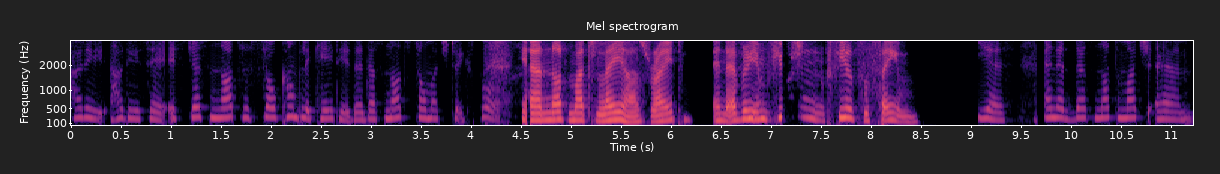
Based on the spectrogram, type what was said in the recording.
how do you, how do you say? It's just not so complicated. There's not so much to explore. yeah not much layers right and every Yes. infusion feels the same Yes, and it, there's not much um,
